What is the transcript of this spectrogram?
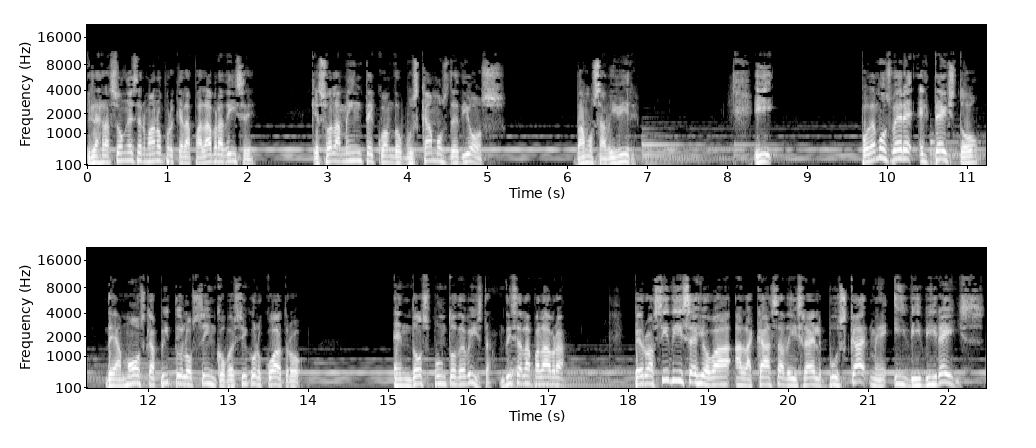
Y la razón es, hermano, porque la palabra dice que solamente cuando buscamos de Dios vamos a vivir. Y podemos ver el texto de Amós capítulo 5 versículo 4 en dos puntos de vista. Dice la palabra, pero así dice Jehová a la casa de Israel, buscadme y viviréis.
